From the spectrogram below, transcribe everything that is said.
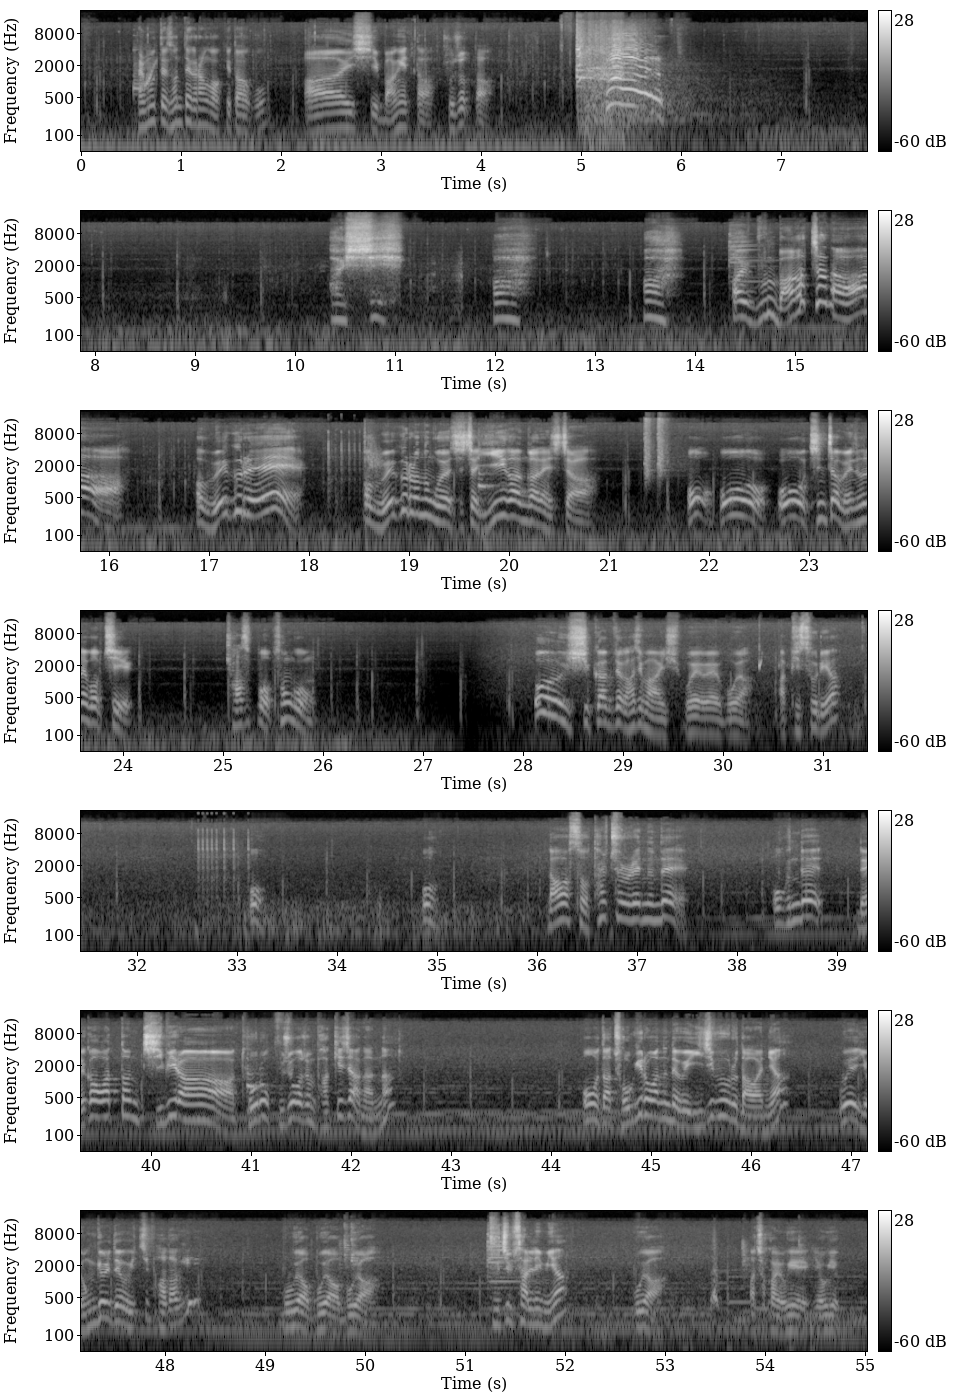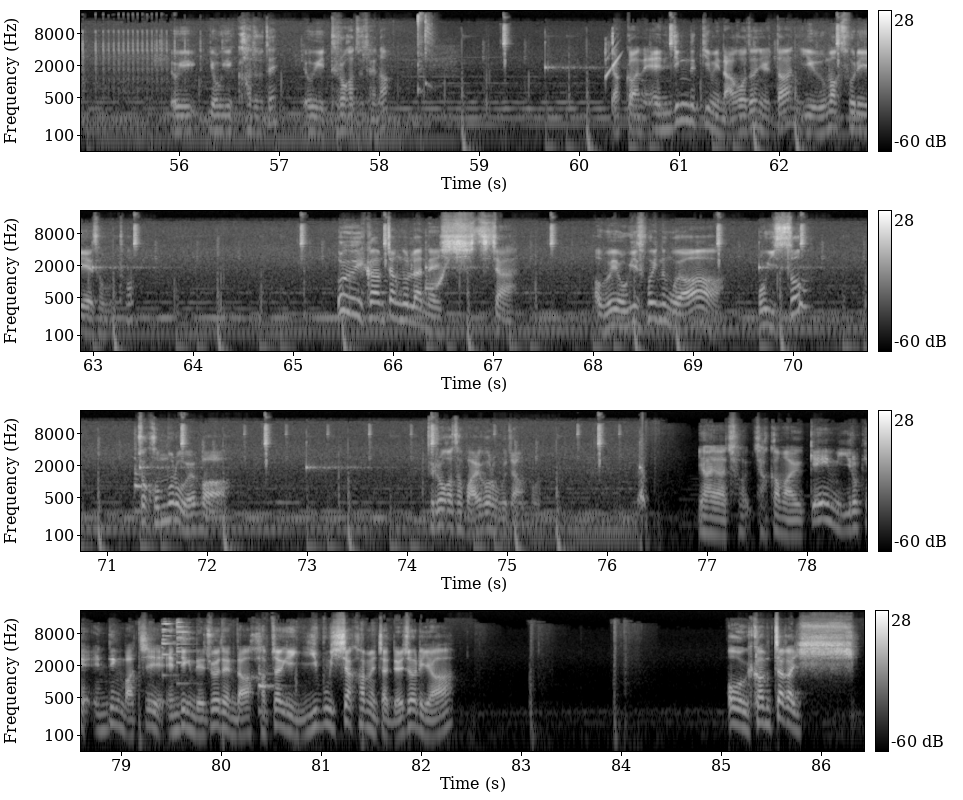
잘못된 선택을 한 것 같기도 하고 아이씨 망했다 조졌다 아이씨 아, 아, 아이 문 막았잖아. 아왜 그래? 아왜 그러는 거야 진짜 이해가 안 가네 진짜. 오, 오, 오, 진짜 왼손의 법칙. 자습법 성공. 오이씨 깜짝 하지 마. 이씨 왜 왜 뭐야? 아 빗소리야? 오, 오, 나왔어 탈출을 했는데. 어 근데 내가 왔던 집이랑 도로 구조가 좀 바뀌지 않았나? 어 나 저기로 왔는데 왜 이 집으로 나왔냐? 왜 연결되어 있지 바닥이? 뭐야 뭐야 뭐야 두 집 살림이야? 뭐야 아 잠깐 여기 여기 여기 여기 가도 돼? 여기 들어가도 되나? 약간 엔딩 느낌이 나거든 일단 이 음악 소리에서부터 으이 깜짝 놀랐네 씨 진짜 아 왜 여기 서 있는 거야? 뭐 있어? 저 건물을 왜 봐? 들어가서 말 걸어보자 한번. 야야 저 잠깐만 이 게임 이렇게 엔딩 맞지? 엔딩 내줘야 된다. 갑자기 2부 시작하면 진짜 뇌절이야. 어 깜짝아 씨.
